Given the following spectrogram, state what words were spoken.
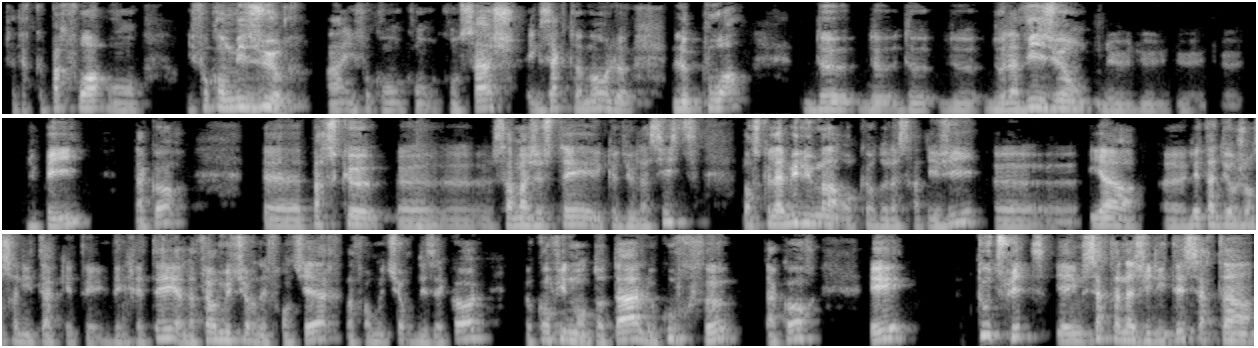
C'est-à-dire que parfois, on, il faut qu'on mesure, hein, il faut qu'on sache exactement le, poids de, la vision du, pays, d'accord? Euh, Parce que euh, Sa Majesté, et que Dieu l'assiste, lorsque a mis l'humain au cœur de la stratégie, euh, il y a l'état d'urgence sanitaire qui était décrété, il y a la fermeture des frontières, la fermeture des écoles, le confinement total, le couvre-feu, d'accord? Et tout de suite, il y a une certaine agilité, certaine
